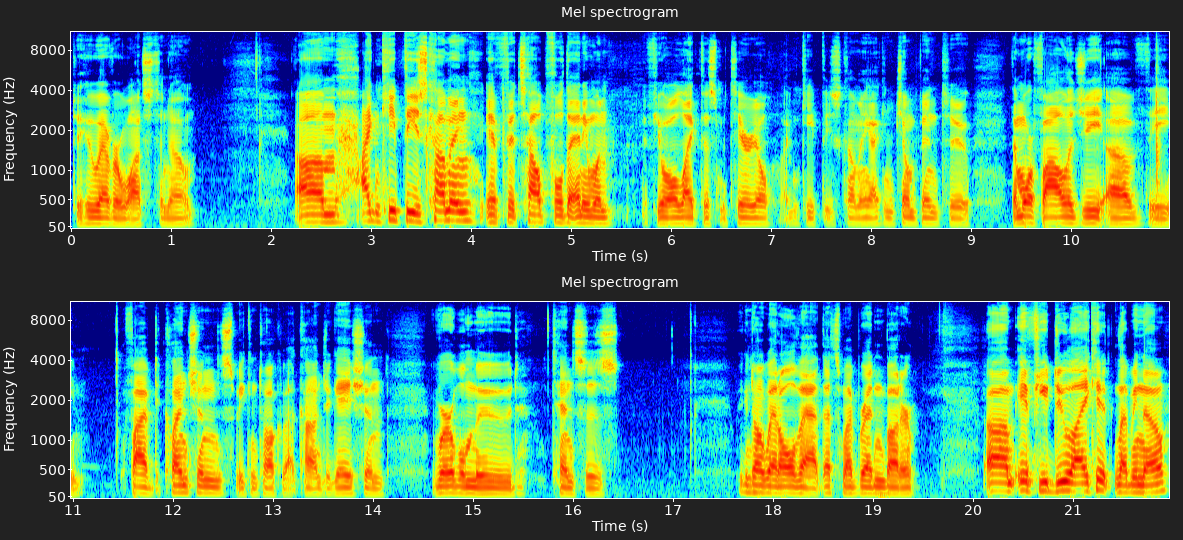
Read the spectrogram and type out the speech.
to whoever wants to know. Um, I can keep these coming if it's helpful to anyone. If you all like this material, I can keep these coming. I can jump into the morphology of the five declensions. We can talk about conjugation, verbal mood, tenses. We can talk about all that. That's my bread and butter. Um, if you do like it, let me know.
